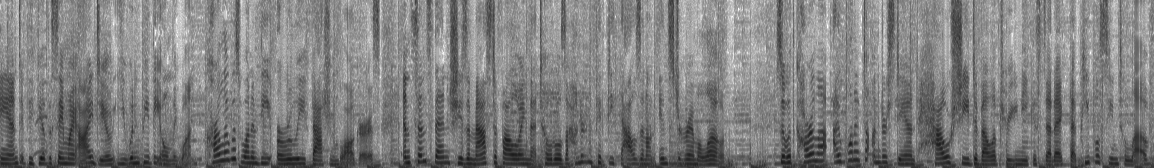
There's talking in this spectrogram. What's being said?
And if you feel the same way I do, you wouldn't be the only one. Karla was one of the early fashion bloggers, and since then, she's amassed a following that totals 150,000 on Instagram alone. So, with Karla, I wanted to understand how she developed her unique aesthetic that people seem to love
